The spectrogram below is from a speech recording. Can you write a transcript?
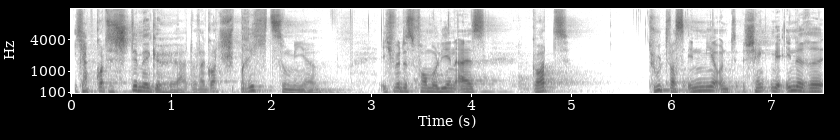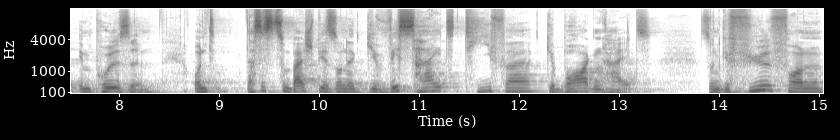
ich habe Gottes Stimme gehört oder Gott spricht zu mir. Ich würde es formulieren als, Gott tut was in mir und schenkt mir innere Impulse. Und das ist zum Beispiel so eine Gewissheit tiefer Geborgenheit. So ein Gefühl von,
